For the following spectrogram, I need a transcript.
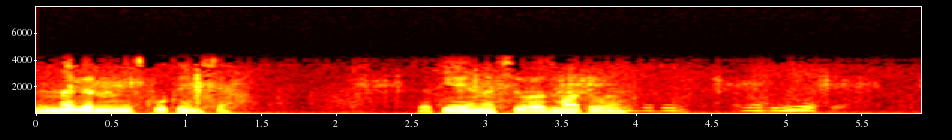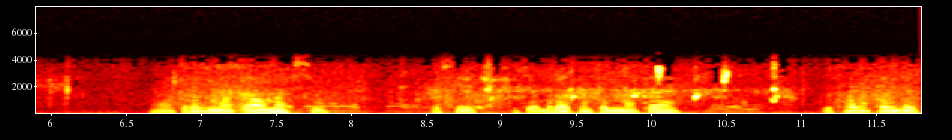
Наверное, не спутаемся. Сейчас я ее на всю разматываю. Вот, размотал на всю. Сейчас я чуть-чуть обратно подмотаю. Пусть она пойдет.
